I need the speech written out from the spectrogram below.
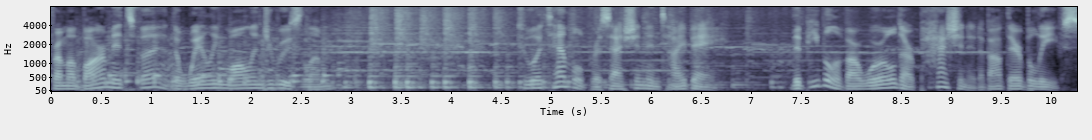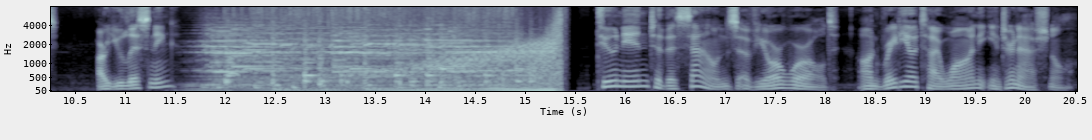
From a bar mitzvah at the Wailing Wall in Jerusalem to a temple procession in Taipei, the people of our world are passionate about their beliefs. Are you listening? Tune in to the sounds of your world on Radio Taiwan International.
